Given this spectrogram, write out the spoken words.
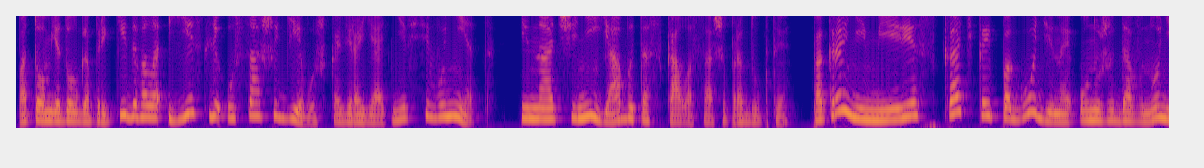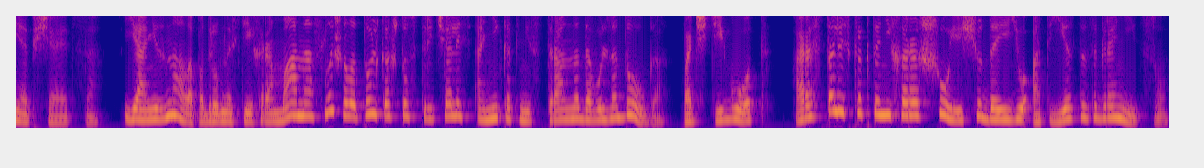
Потом я долго прикидывала, есть ли у Саши девушка, вероятнее всего нет. Иначе не я бы таскала Саше продукты. По крайней мере, с Катькой Погодиной он уже давно не общается. Я не знала подробностей их романа, слышала только, что встречались они, как ни странно, довольно долго. Почти год. А расстались как-то нехорошо еще до ее отъезда за границу.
